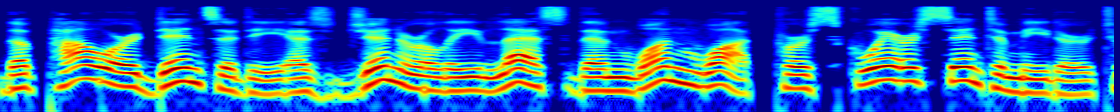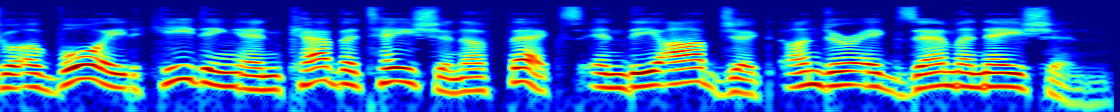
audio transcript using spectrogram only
The power density is generally less than 1 watt per square centimeter to avoid heating and cavitation effects in the object under examination.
